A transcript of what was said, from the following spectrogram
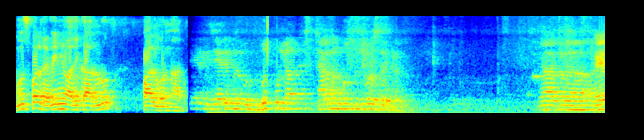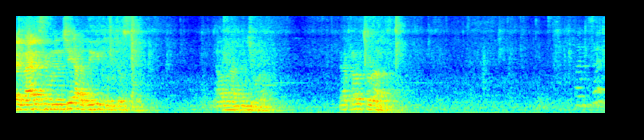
మున్సిపల్ రెవెన్యూ అధికారులు పాల్గొన్నారు. అక్కడ రైలు రాయలసీమ నుంచి అక్కడ దిగి ఇక్కడ చూస్తారు చాలా మంది అటు నుంచి కూడా మీరు అక్కడ కూడా చూడాలి అది సార్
